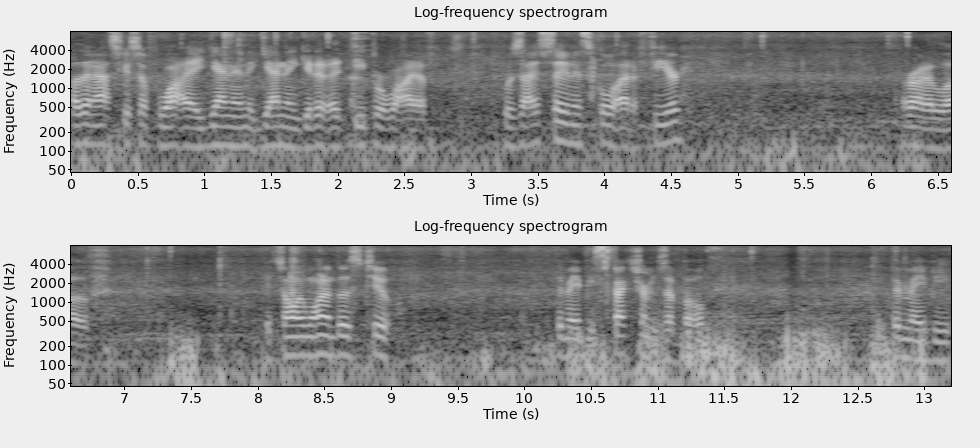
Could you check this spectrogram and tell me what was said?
I'll then ask yourself why again and again and get at a deeper why of was I setting this goal out of fear or out of love? It's only one of those two. There may be spectrums of both. There may be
